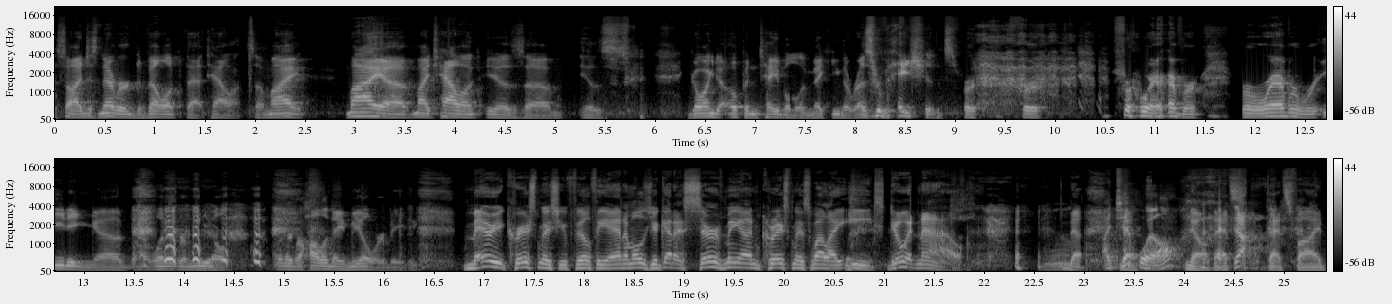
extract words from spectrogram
so I just never developed that talent. So my my uh, my talent is um, is going to open table and making the reservations for for for wherever for wherever we're eating uh, whatever meal whatever holiday meal we're eating. Merry Christmas, you filthy animals. You got to serve me on Christmas while I eat. Do it now. no. I tip well. No, that's that's fine.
